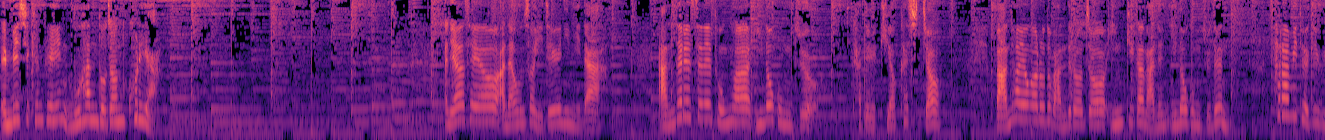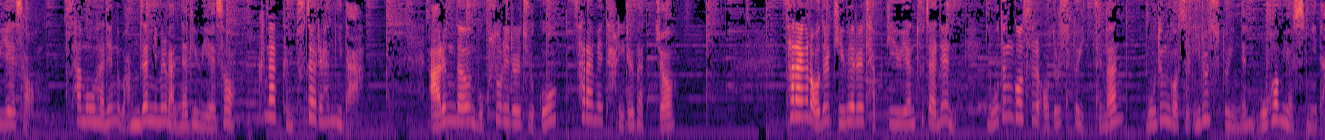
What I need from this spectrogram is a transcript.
MBC 캠페인 무한도전 코리아. 안녕하세요. 아나운서 이재은입니다. 안데르센의 동화 인어공주. 다들 기억하시죠? 만화 영화로도 만들어져 인기가 많은 인어공주는 사람이 되기 위해서 사모하는 왕자님을 만나기 위해서 크나큰 투자를 합니다. 아름다운 목소리를 주고 사람의 다리를 받죠. 사랑을 얻을 기회를 잡기 위한 투자는 모든 것을 얻을 수도 있지만 모든 것을 잃을 수도 있는 모험이었습니다.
